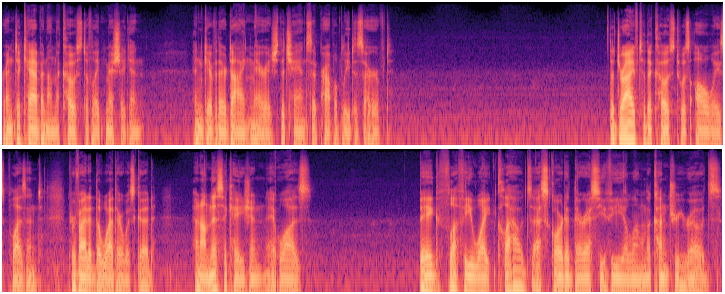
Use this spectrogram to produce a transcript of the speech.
rent a cabin on the coast of Lake Michigan, and give their dying marriage the chance it probably deserved. The drive to the coast was always pleasant, provided the weather was good, and on this occasion it was. Big, fluffy white clouds escorted their SUV along the country roads.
